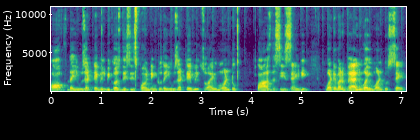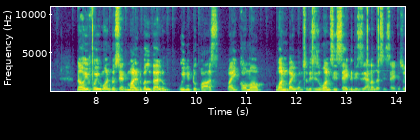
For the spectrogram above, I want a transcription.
of the user table because this is pointing to the user table. So i want to pass the sysid whatever value i want to set. Now if we want to set multiple value we need to pass by comma one by one. So this is one sysid this is another sysid so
